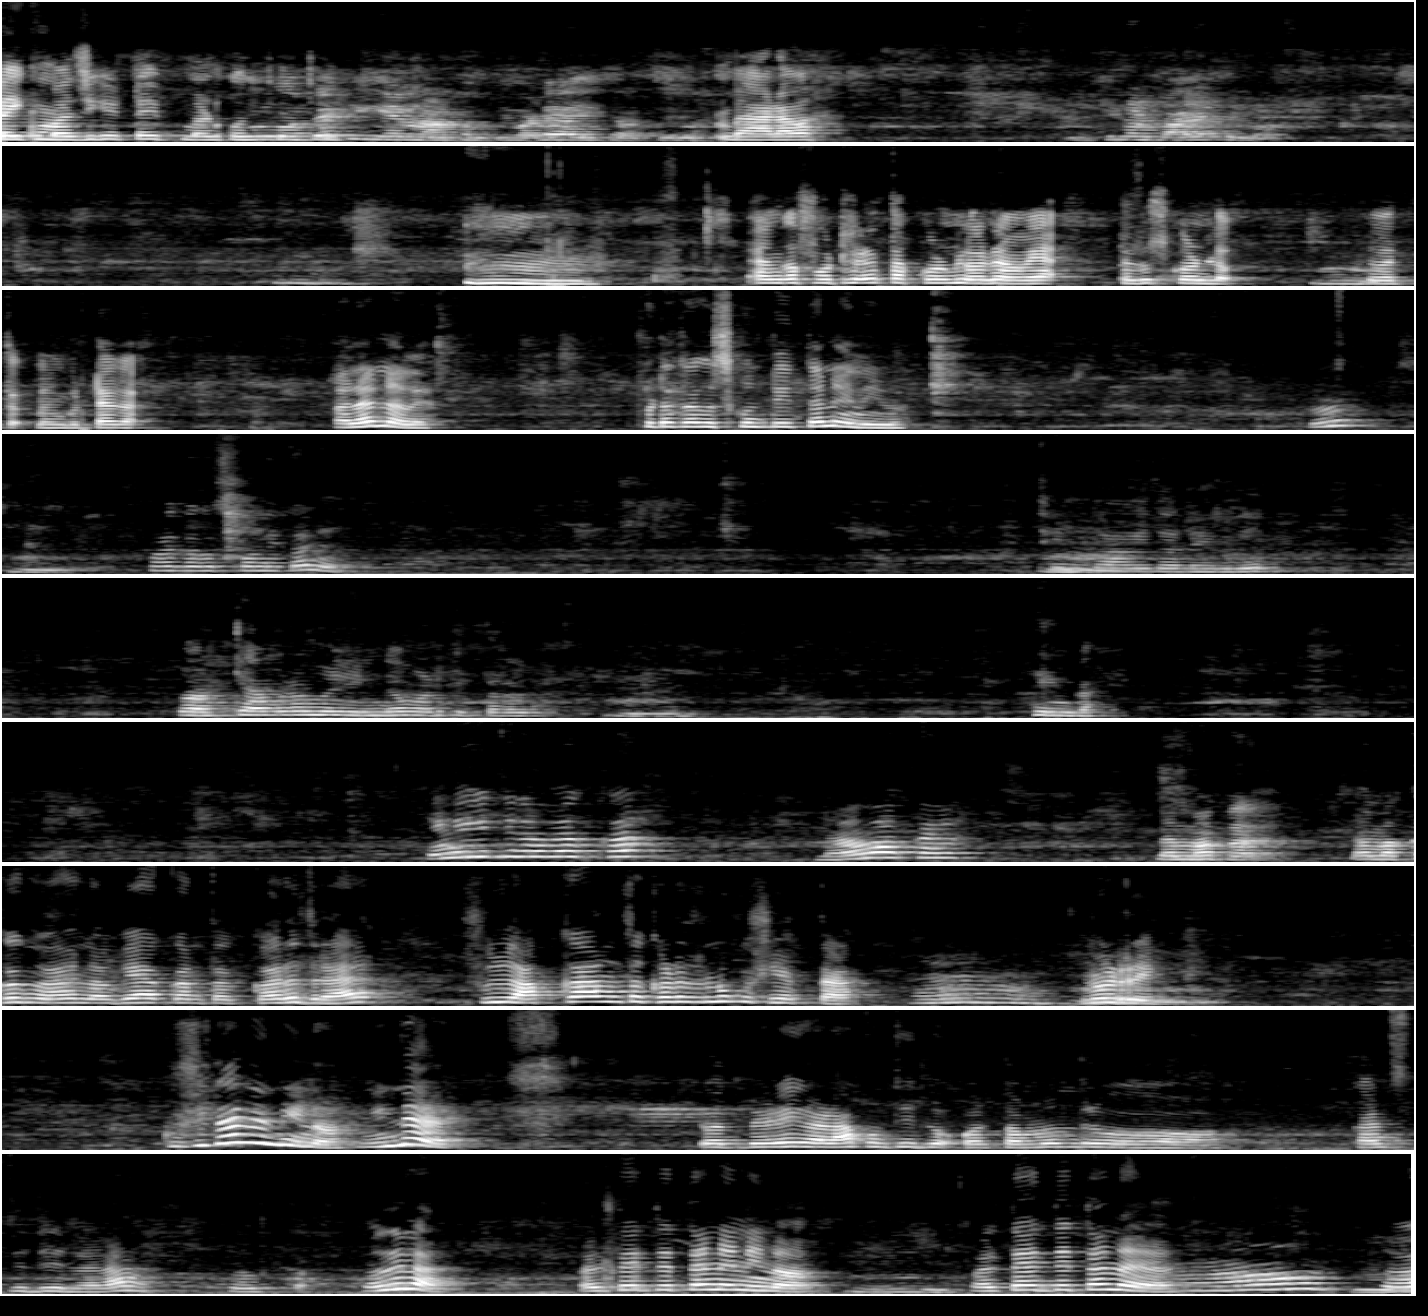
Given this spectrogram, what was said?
ಲೈಕ್ ಮಜ್ಜಿಗೆ ಟೈಪ್ ಮಾಡ್ಕೊಂಡು ತಿಂತೀನಿ. ಬೇಡವ ಹ್ಞೂ ಹಂಗ ಫೋಟೋನ ತಕ್ಕೊಂಡ್ಲೋ ನಾವೇ. ತೆಗೆಸ್ಕೊಂಡ್ಲು. ಇವತ್ತು ನಮ್ಮ ಗುಟ್ಟಾಗ. ಅಲ್ಲ ನಾವೇ? ಫೋಟೋ ತೆಗೆಸ್ಕೊಂತಿತ್ತಾನೆ ನೀನು? ಹ್ಞೂ ಫೋಟೋ ತೆಗೆಸ್ಕೊಂಡಿದ್ದಾನೆ? ತಿಂತಾ ಇದ್ದಾರೆ ಇಲ್ಲಿ. ಕ್ಯಾಮ್ರಾಮನ್ ಹಿಂಗೆ ಮಾಡ್ತಿರ್ತಾರಲ್ಲ. ಹಿಂಗ. ಹೆಂಗೈತಿ ನಾವೇ ಅಕ್ಕ ನಾವಕ್ಕ? ನಮ್ಮ ಅಕ್ಕ ನಮ್ಮ ಅಕ್ಕಂಗೆ ನವ್ಯ ಅಕ್ಕ ಅಂತ ಕರೆದ್ರೆ ಫುಲ್ ಅಕ್ಕ ಅಂತ ಕರೆದ್ರೂ ಖುಷಿ ಆಗ್ತಾ. ನೋಡ್ರಿ. ಖುಷಿ ತಾನೆ ನೀನು, ನಿನ್ನೆ. ಇವತ್ತು ಬೆಳಿಗ್ಗೆ ಅಳ ಕುಂತಿದ್ಲು, ಅವ್ರ ತಮ್ಮಂದ್ರು ಕಾಣಿಸ್ತಿದ್ದಿಲ್ಲಲ್ಲ? ಅದಕ್ಕೆ. ಹೌದಿಲ್ಲ? ಅಳ್ತಾ ಇದ್ದೆ ತಾನೆ ನೀನು? ಅಳ್ತಾ ಇದ್ದೆ ತಾನೆ? So,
